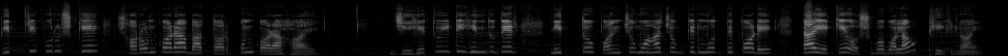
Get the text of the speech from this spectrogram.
পিতৃপুরুষকে স্মরণ করা বা তর্পণ করা হয়। যেহেতু এটি হিন্দুদের নিত্য পঞ্চমহাযজ্ঞের মধ্যে পড়ে, তাই একে অশুভ বলাও ঠিক নয়।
